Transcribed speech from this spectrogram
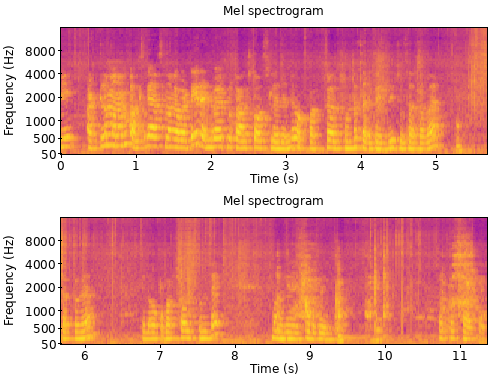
వచ్చి అట్లా మనం పలుసగా వేస్తున్నాం కాబట్టి రెండు వైపులు కాల్చుకోవచ్చు లేదండి. ఒక పక్క కాల్చుకుంటే సరిపోయింది. చూసారు కదా? చక్కగా ఇలా ఒక పక్క కాల్చుకుంటే మనకి సరిపోయింది. చక్కగా కాలుతాయి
